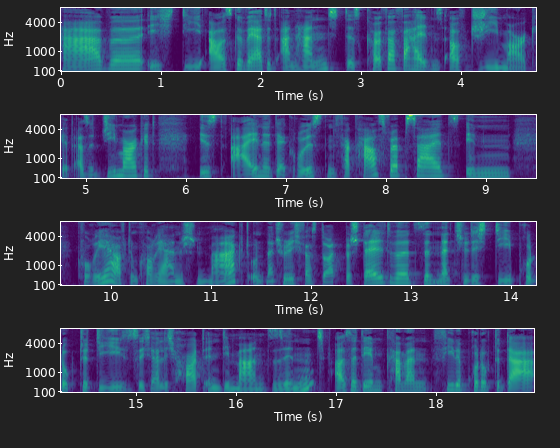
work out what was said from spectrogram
habe ich die ausgewertet anhand des Käuferverhaltens auf Gmarket. Also Gmarket ist eine der größten Verkaufswebsites in Korea auf dem koreanischen Markt und natürlich, was dort bestellt wird, sind natürlich die Produkte, die sicherlich hot in demand sind. Außerdem kann man viele Produkte da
